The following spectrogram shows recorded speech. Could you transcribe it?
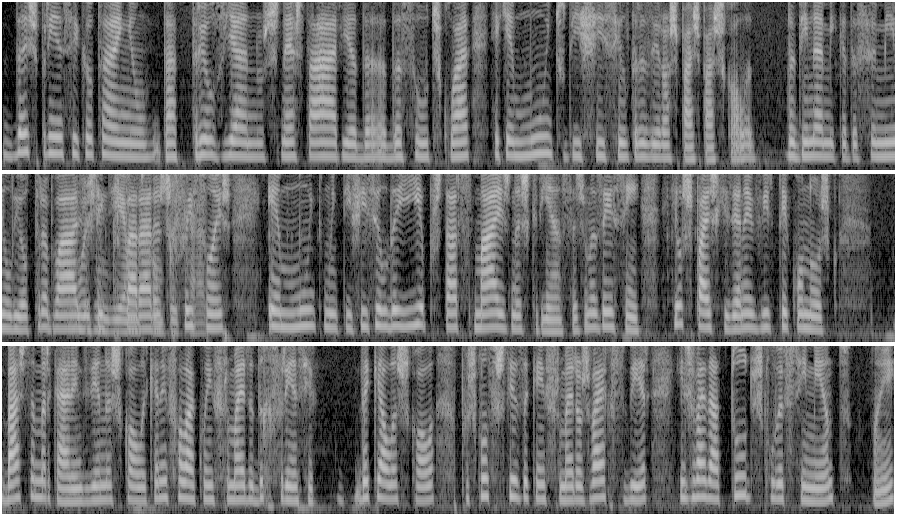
da experiência que eu tenho há 13 anos nesta área da, da saúde escolar, é que é muito difícil trazer os pais para a escola da dinâmica da família, o trabalho, ter que preparar é as refeições, é muito, muito difícil. Daí apostar-se mais nas crianças. Mas é assim, aqueles pais que quiserem vir ter connosco, basta marcarem, dizer na escola, querem falar com a enfermeira de referência daquela escola, pois com certeza que a enfermeira os vai receber e lhes vai dar todo o esclarecimento, não é?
